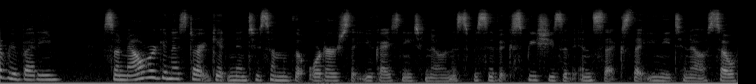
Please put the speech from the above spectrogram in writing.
everybody. So now we're going to start getting into some of the orders that you guys need to know and the specific species of insects that you need to know. So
